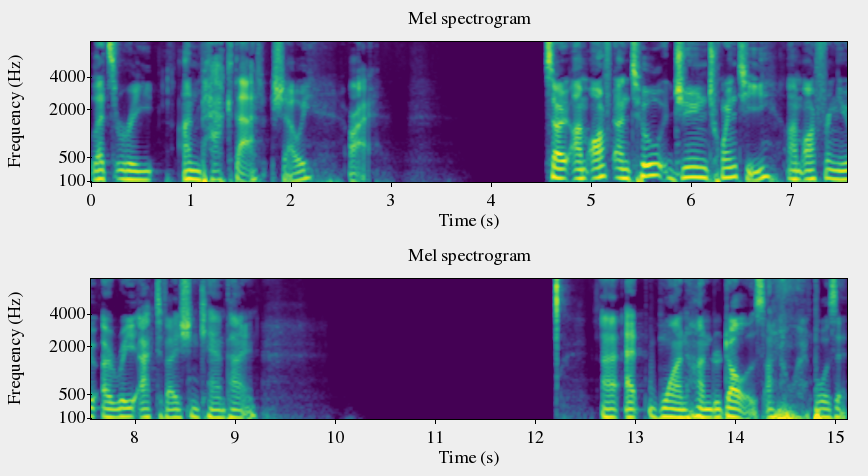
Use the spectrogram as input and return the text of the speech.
Let's re unpack that, shall we? All right. So I'm off until June 20. I'm offering you a reactivation campaign uh, at $100. I don't know why I paused it.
